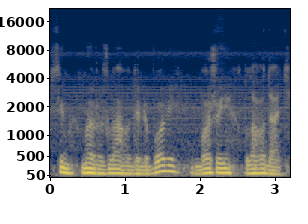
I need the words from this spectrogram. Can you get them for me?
Всім миру, злагоди, любові і Божої благодаті.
